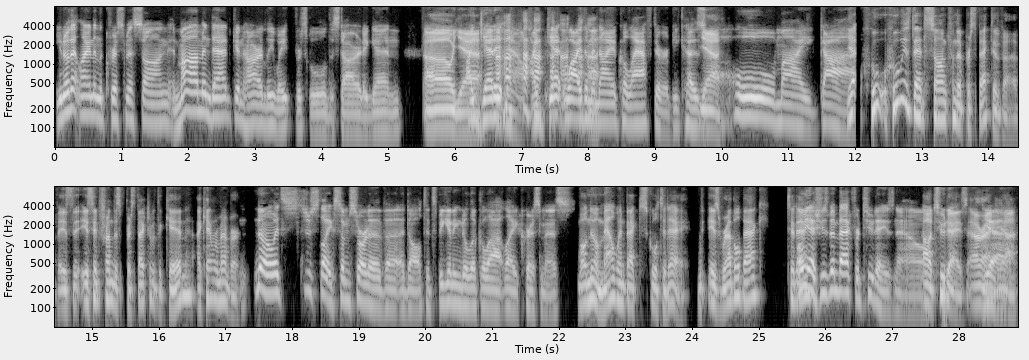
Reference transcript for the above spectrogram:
You know that line in the Christmas song, and mom and dad can hardly wait for school to start again. Oh yeah. I get it now. I get why the maniacal laughter because Yeah. oh my god. Yeah, who who is that song from the perspective of? Is it, is it from this perspective of the kid? I can't remember. No, it's just like some sort of uh, adult. It's beginning to look a lot like Christmas. Well, no, Mal went back to school today. Is Rebel back today? Oh yeah, she's been back for 2 days now. Oh, two days. All right. Yeah. Yeah.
